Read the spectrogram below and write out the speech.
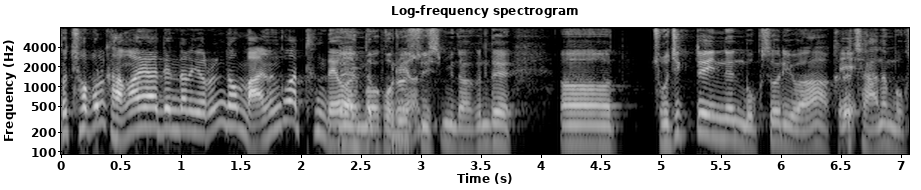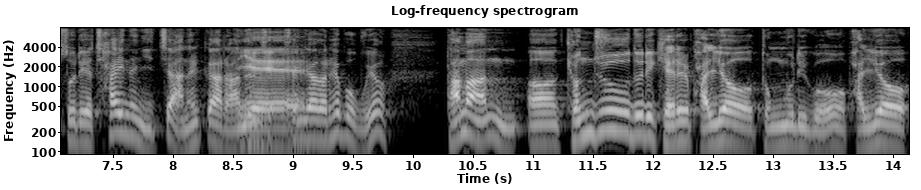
더 처벌을 강화해야 된다는 여론이 더 많은 것 같은데요. 네, 뭐 보면. 그럴 수 있습니다. 근데 어, 조직돼 있는 목소리와 예. 그렇지 않은 목소리의 차이는 있지 않을까라는 예. 세- 생각을 해보고요. 다만 어, 견주들이 개를 반려 동물이고 반려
